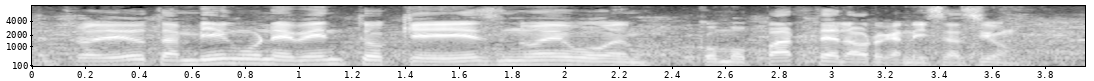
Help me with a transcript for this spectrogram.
Dentro de ello también un evento que es nuevo como parte de la organización.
